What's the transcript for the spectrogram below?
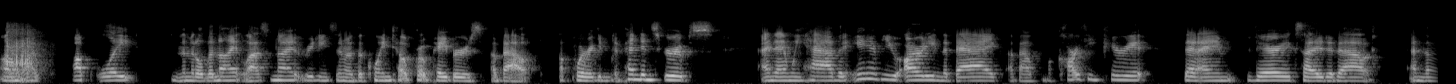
Um, up late in the middle of the night last night reading some of the COINTELPRO papers about Puerto Rican independence groups. And then we have an interview already in the bag about the McCarthy period that I'm very excited about. And the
